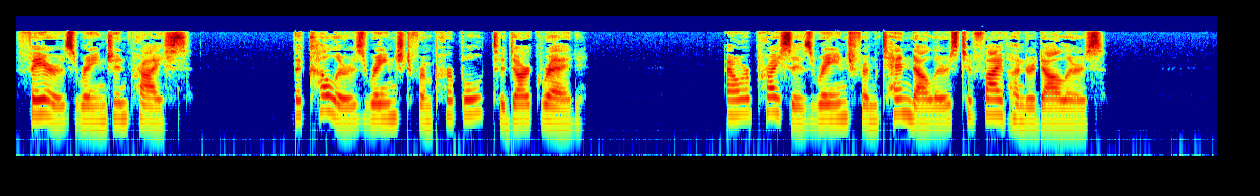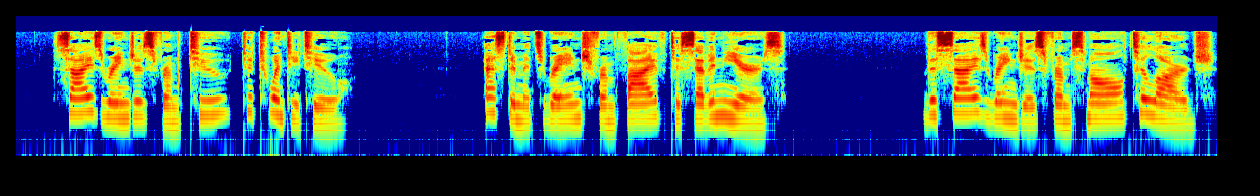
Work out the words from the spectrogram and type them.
Fares range in price. The colors ranged from purple to dark red. Our prices range from $10 to $500. Size ranges from 2 to 22. Estimates range from 5 to 7 years. The size ranges from small to large.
